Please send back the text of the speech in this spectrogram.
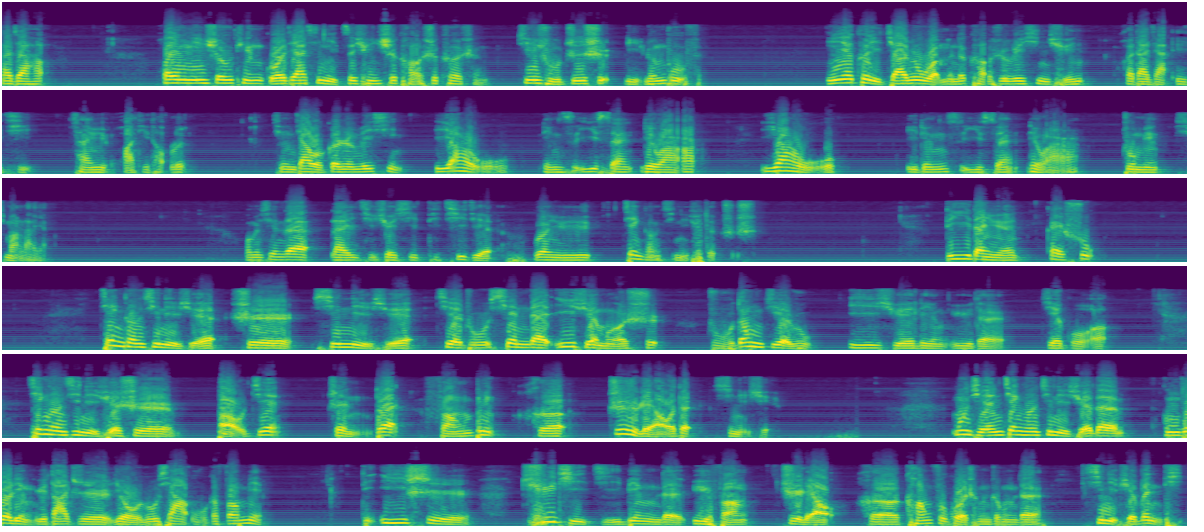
大家好，欢迎您收听国家心理咨询师考试课程基础知识理论部分。您也可以加入我们的考试微信群，和大家一起参与话题讨论。请加我个人微信：一二五零四一三六二二一二五一零四一三六二二，注明喜马拉雅。我们现在来一起学习第七节关于健康心理学的知识。第一单元概述。健康心理学是心理学借助现代医学模式主动介入医学领域的结果。健康心理学是保健、诊断、防病和治疗的心理学。目前，健康心理学的工作领域大致有如下五个方面：第一是躯体疾病的预防、治疗和康复过程中的心理学问题；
